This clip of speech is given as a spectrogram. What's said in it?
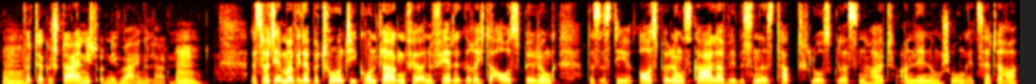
mhm. wird er gesteinigt und nicht mehr eingeladen. Mhm. Es wird ja immer wieder betont, die Grundlagen für eine pferdegerechte Ausbildung, das ist die Ausbildungsskala. Wir wissen es, Takt, Losgelassenheit, Anlehnung, Schwung etc.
